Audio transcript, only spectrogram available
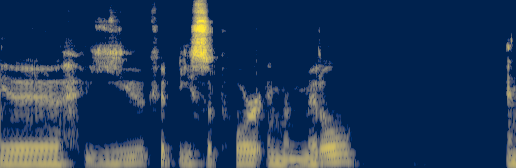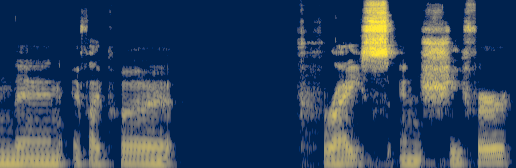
Uh, you could be support in the middle. And then if I put Price and Schaefer,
